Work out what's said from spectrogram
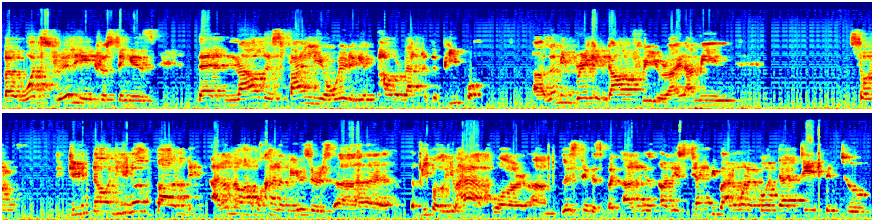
But what's really interesting is that now there's finally a way to give power back to the people. Uh, let me break it down for you, right? I mean, so do you know? Do you know about? I don't know how what kind of users, uh, the people you have who are um, listening to this, but are, are, these tech people? I don't want to go that deep into. Um,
